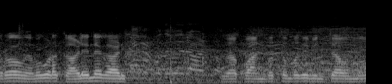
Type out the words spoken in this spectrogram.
ബ്രോ നമുക്കിവിടെ കളിനെ കാണി ഇതപ്പോൾ അൻപത്തൊമ്പത് മിനിറ്റ് ആവുന്നു.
